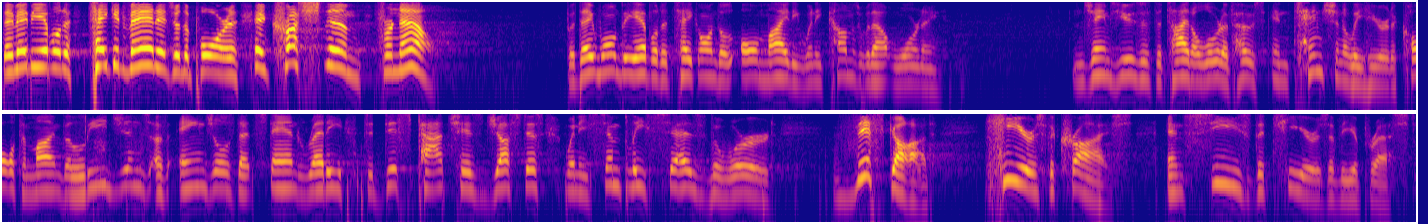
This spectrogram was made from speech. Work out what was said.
They may be able to take advantage of the poor and, and crush them for now. But they won't be able to take on the Almighty when He comes without warning. And James uses the title Lord of Hosts intentionally here to call to mind the legions of angels that stand ready to dispatch his justice when he simply says the word. This God hears the cries and sees the tears of the oppressed.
